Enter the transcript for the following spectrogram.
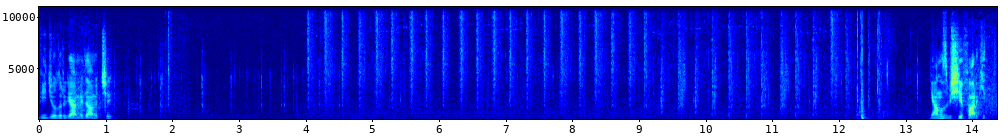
videoları gelmeye devam edecek. Yalnız bir şey fark et.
